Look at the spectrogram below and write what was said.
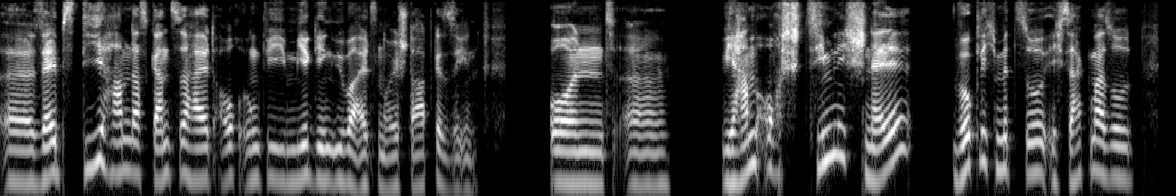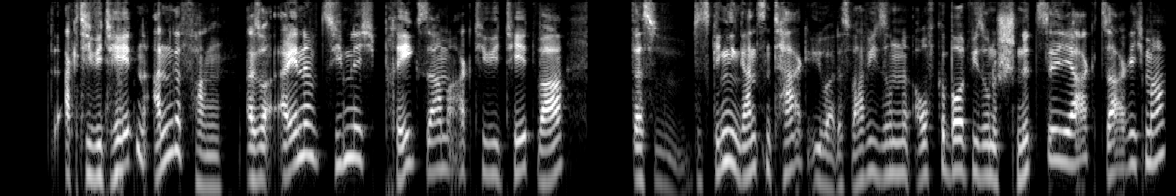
äh, selbst die haben das Ganze halt auch irgendwie mir gegenüber als Neustart gesehen. Und äh, wir haben auch ziemlich schnell wirklich mit so, ich sag mal so, Aktivitäten angefangen. Also eine ziemlich prägsame Aktivität war, das, das ging den ganzen Tag über. Das war wie so eine, aufgebaut wie so eine Schnitzeljagd, sage ich mal,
